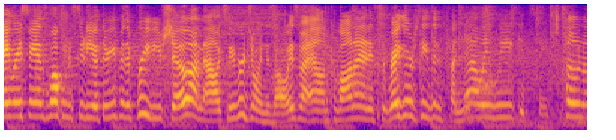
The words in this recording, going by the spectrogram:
Hey race fans, welcome to Studio 3 for the preview show. I'm Alex Weaver, joined as always by Alan Cavanna, and it's the regular season finale week. It's Daytona.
